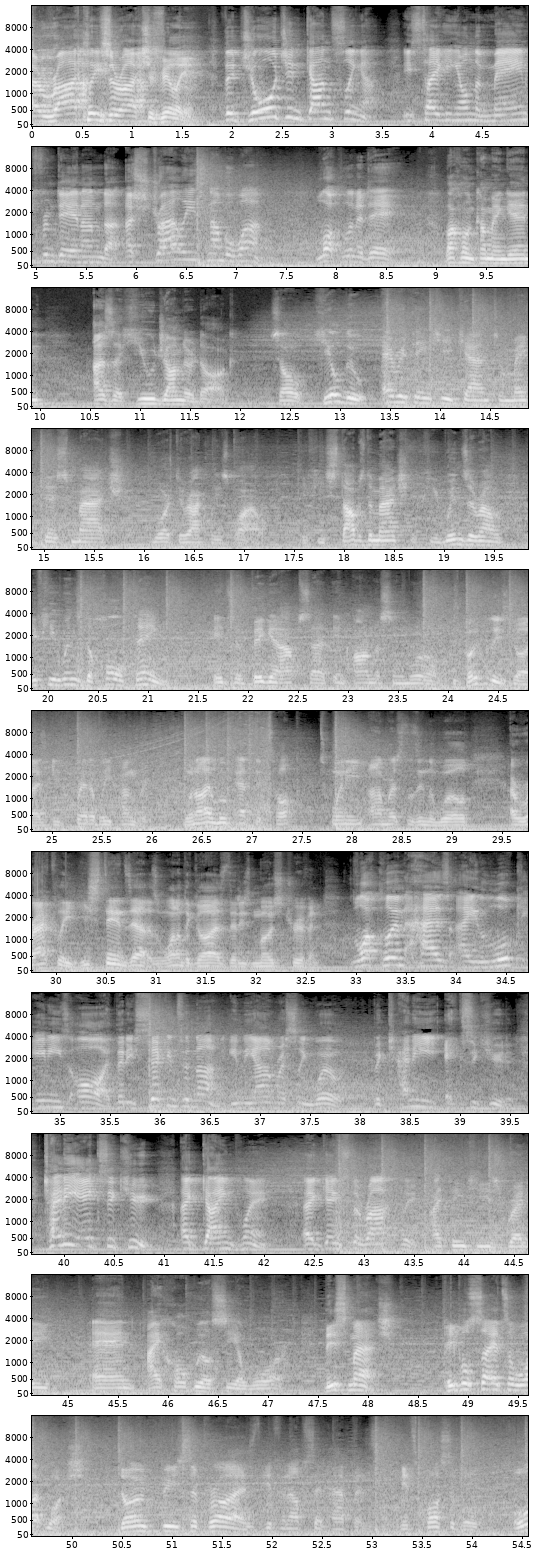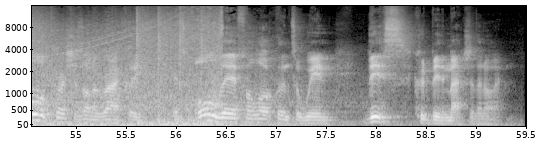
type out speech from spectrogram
Irakli Zirakashvili, the Georgian gunslinger, is taking on the man from Down Under, Australia's number one, Lachlan Adair. Lachlan coming in as a huge underdog. So he'll do everything he can to make this match worth Irakli's while. If he stops the match, if he wins around, if he wins the whole thing, it's a big upset in arm wrestling world. Both of these guys incredibly hungry. When I look at the top 20 arm wrestlers in the world, Irakli, he stands out as one of the guys that is most driven. Lachlan has a look in his eye that is second to none in the arm wrestling world. But can he execute it? Can he execute a game plan against Irakli? I think he's ready and I hope we'll see a war. This match, people say it's a whitewash. Don't be surprised if an upset happens. It's possible. All the pressure's on Irakli. It's all there for Lachlan to win. This could be the match of the night.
